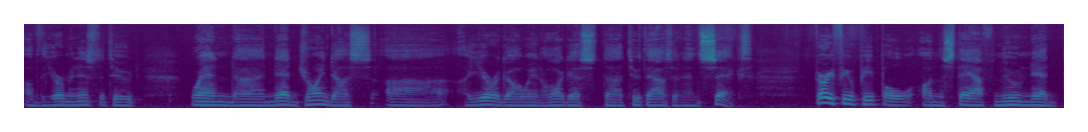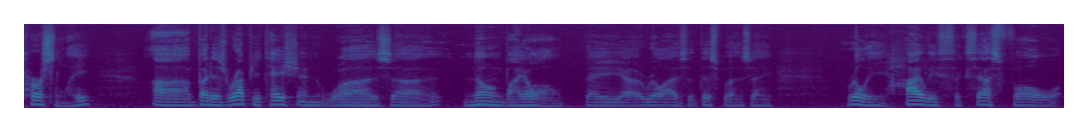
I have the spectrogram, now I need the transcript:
of the Urban Institute when Ned joined us a year ago in August 2006. Very few people on the staff knew Ned personally, uh, but his reputation was uh, known by all. They uh, realized that this was a really highly successful,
